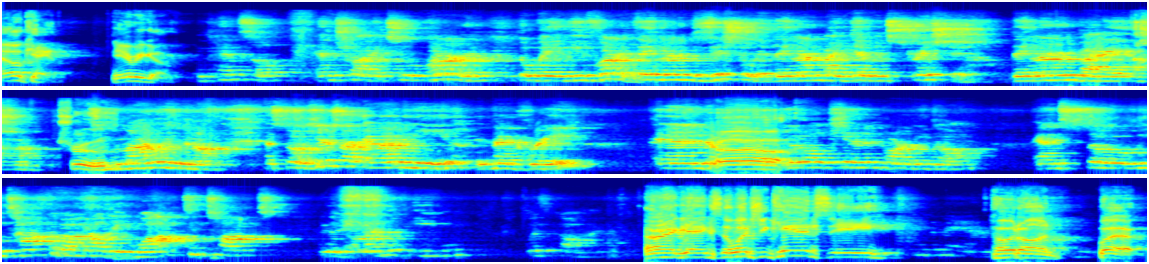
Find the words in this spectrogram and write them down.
Okay, here we go. pencil and try to learn the way we learn. They learn visually, they learn by demonstration, they learn by uh, True. modeling and all. And so here's our Adam and Eve, isn't that great? And uh, Oh. good old Ken and Barbie doll. And so we talk about how they walked and talked in the Garden of Eden with God. All right, gang. So what you can't see, And the man hold on. What? his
